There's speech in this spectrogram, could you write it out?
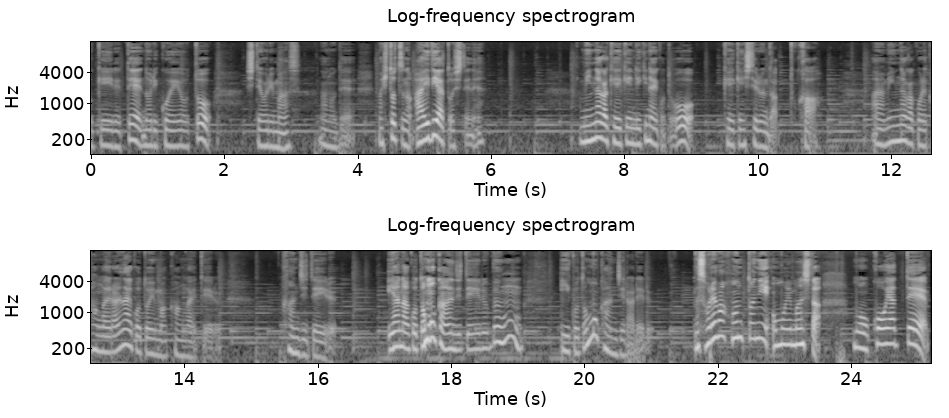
受け入れて乗り越えようとしております。なので、まあ、一つのアイディアとしてねみんなが経験できないことを経験してるんだとかあみんながこれ考えられないことを今考えている感じている嫌なことも感じている分いいことも感じられる。それは本当に思いました。もうこうやって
